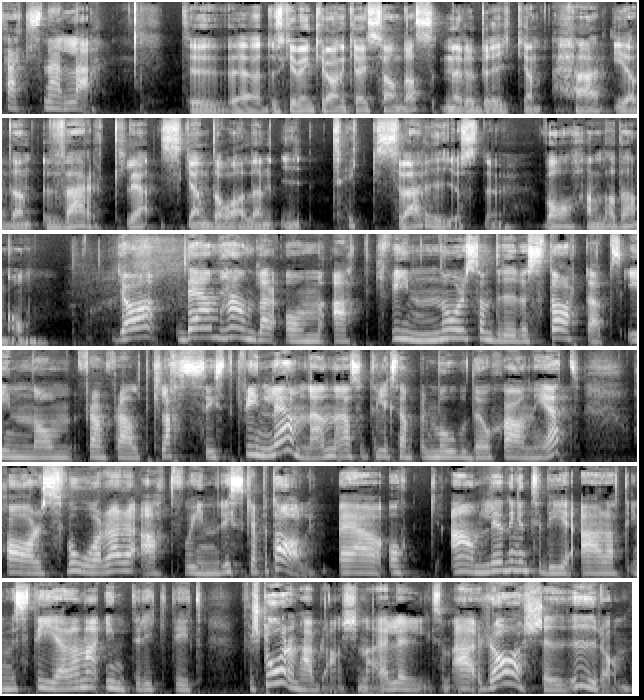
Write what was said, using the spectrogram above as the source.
Tack snälla. Du, eh, du skrev en krönika i söndags med rubriken “Här är den verkliga skandalen i tech-Sverige just nu”. Vad handlar den om? Ja, den handlar om att kvinnor som driver startups inom framförallt klassiskt kvinnliga ämnen, alltså till exempel mode och skönhet, har svårare att få in riskkapital. Eh, och anledningen till det är att investerarna inte riktigt förstår de här branscherna eller liksom är, rör sig i dem.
